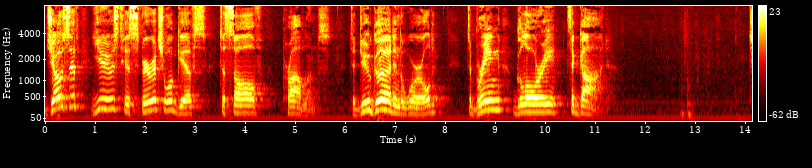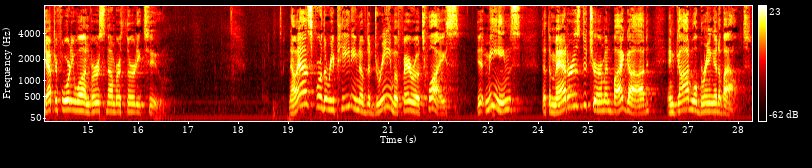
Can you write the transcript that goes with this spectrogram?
Joseph used his spiritual gifts to solve problems, to do good in the world, to bring glory to God. Chapter 41, verse number 32. Now, as for the repeating of the dream of Pharaoh twice, it means that the matter is determined by God and God will bring it about.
